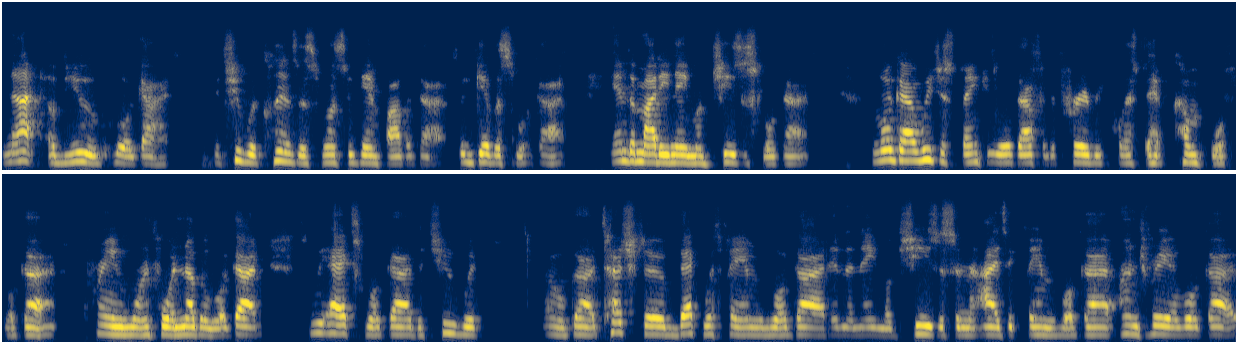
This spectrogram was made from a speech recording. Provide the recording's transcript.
not of you, Lord God, that you would cleanse us once again, Father God. Forgive us, Lord God, in the mighty name of Jesus, Lord God. Lord God, we just thank you, Lord God, for the prayer requests that have come forth, Lord God, praying one for another, Lord God. So we ask, Lord God, that you would, oh God, touch the Beckwith family, Lord God, in the name of Jesus and the Isaac family, Lord God. Andrea, Lord God,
